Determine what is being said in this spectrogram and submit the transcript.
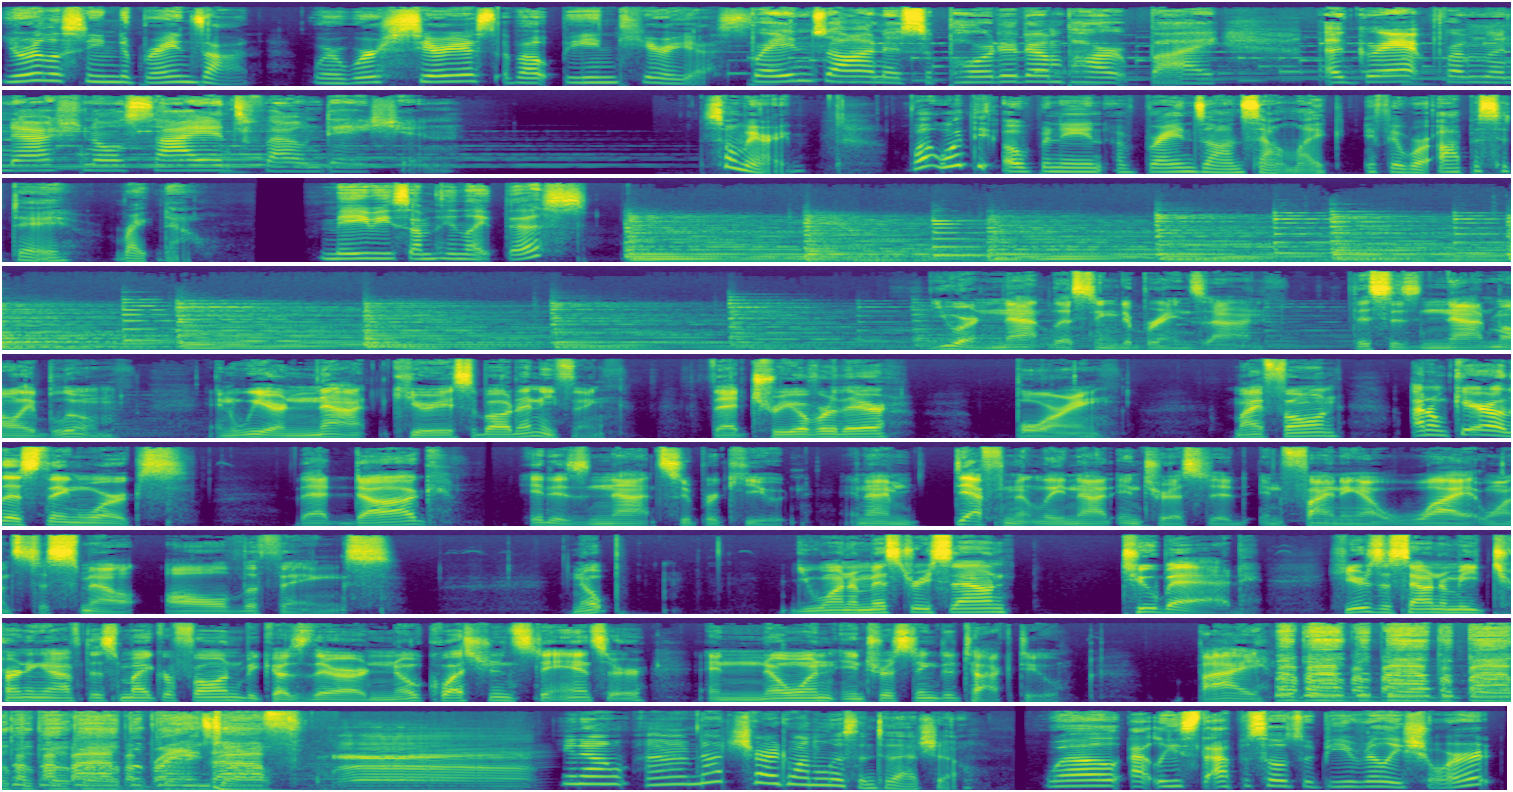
You're listening to Brains On, where we're serious about being curious. Brains On is supported in part by a grant from the National Science Foundation. So, Mary, what would the opening of Brains On sound like if it were opposite day right now? Maybe something like this? You are not listening to Brains On. This is not Molly Bloom, and we are not curious about anything. That tree over there? Boring. My phone? I don't care how this thing works. That dog? It is not super cute, and I'm definitely not interested in finding out why it wants to smell all the things. Nope. You want a mystery sound? Too bad. Here's the sound of me turning off this microphone because there are no questions to answer and no one interesting to talk to. Bye. Brains off. You know, I'm not sure I'd want to listen to that show. Well, at least the episodes would be really short.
